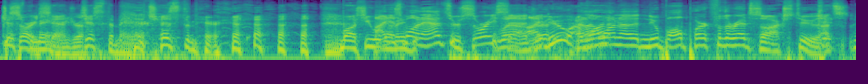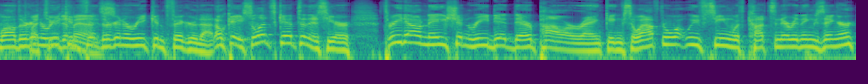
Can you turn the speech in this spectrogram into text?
Just Sorry, the mayor. Sandra. Just the mayor. just the mayor. Well, she. I just want answers. Sorry, Well, Sandra. I do. I and I want- want a new ballpark for the Red Sox too. That's well, they're going to reconfigure. They're going to reconfigure that. Okay, so let's get to this here. Three Down Nation redid their power ranking. So after what we've seen with cuts and everything, Zinger,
